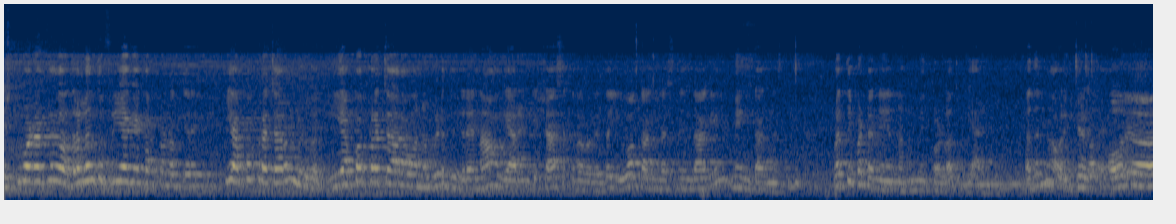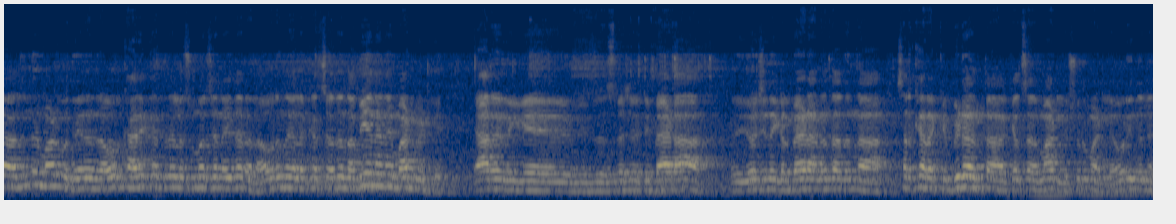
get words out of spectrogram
ಎಷ್ಟು ಓಡಾಡ್ತಿದೆ ಅದರಲ್ಲಂತೂ ಫ್ರೀಯಾಗಿ ಕರ್ಕೊಂಡು ಹೋಗ್ತಾರೆ. ಈ ಅಪಪ್ರಚಾರ ಬಿಡಬೇಕು. ಈ ಅಪಪ್ರಚಾರವನ್ನು ಬಿಡದಿದ್ರೆ ನಾವು ಗ್ಯಾರಂಟಿ ಶಾಸಕರವರಿಂದ, ಯುವ ಕಾಂಗ್ರೆಸ್ನಿಂದಾಗಲಿ ಮೇನ್ ಕಾಂಗ್ರೆಸ್ನಿಂದ ಪ್ರತಿಭಟನೆಯನ್ನು ಹಮ್ಮಿಕೊಳ್ಳೋದು ಗ್ಯಾರಂಟಿ. ಅದನ್ನು ಅವ್ರಿಗೆ ತಿಳಿಸ್ಬೇಕು ಅವ್ರು ಅದನ್ನೇ ಮಾಡ್ಬೋದು. ಏನಂದ್ರೆ ಅವ್ರ ಕಾರ್ಯಕರ್ತರೆಲ್ಲ ಸುಮಾರು ಜನ ಇದ್ದಾರಲ್ಲ ಅವರನ್ನೆಲ್ಲ ಕರೆಸಿ ಅದನ್ನು ಅಭಿಯಾನನೇ ಮಾಡಿಬಿಡ್ಲಿ. ಯಾರಿಗೆ ಇದು ಸ್ಪೆಷಾಲಿಟಿ ಬೇಡ ಯೋಜನೆಗಳು ಬೇಡ ಅನ್ನೋದು ಅದನ್ನು ಸರ್ಕಾರಕ್ಕೆ ಬಿಡೋಂಥ ಕೆಲಸ ಮಾಡಲಿ ಶುರು ಮಾಡಲಿ. ಅವರಿಂದ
